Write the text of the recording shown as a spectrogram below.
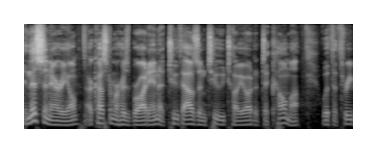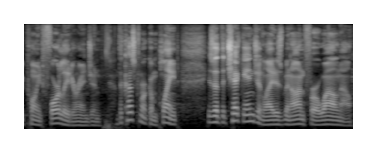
In this scenario, our customer has brought in a 2002 Toyota Tacoma with a 3.4 liter engine. The customer complaint is that the check engine light has been on for a while now.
